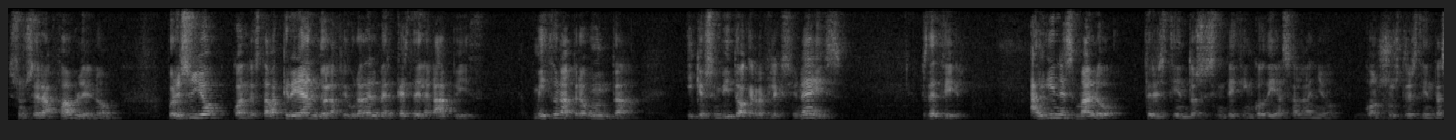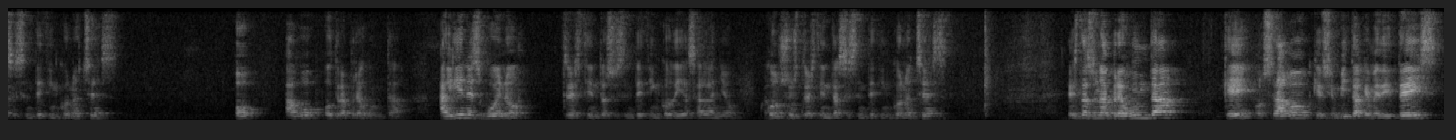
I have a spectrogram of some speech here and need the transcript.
es un ser afable, ¿no? Por eso yo, cuando estaba creando la figura del Merqués de Legapiz, me hice una pregunta y que os invito a que reflexionéis. Es decir, ¿alguien es malo 365 días al año con sus 365 noches? O hago otra pregunta. ¿Alguien es bueno 365 días al año con sus 365 noches? Esta es una pregunta que os hago, que os invito a que meditéis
